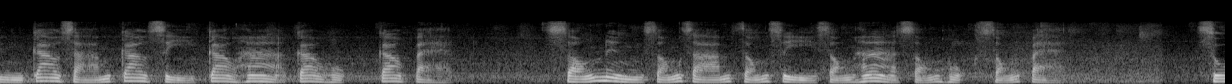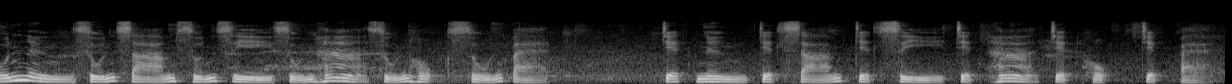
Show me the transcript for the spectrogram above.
91 93 94 95 96 98 21 23 24 25 26 28 01 03 04 05 06 08 71 73 74 75 76 78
